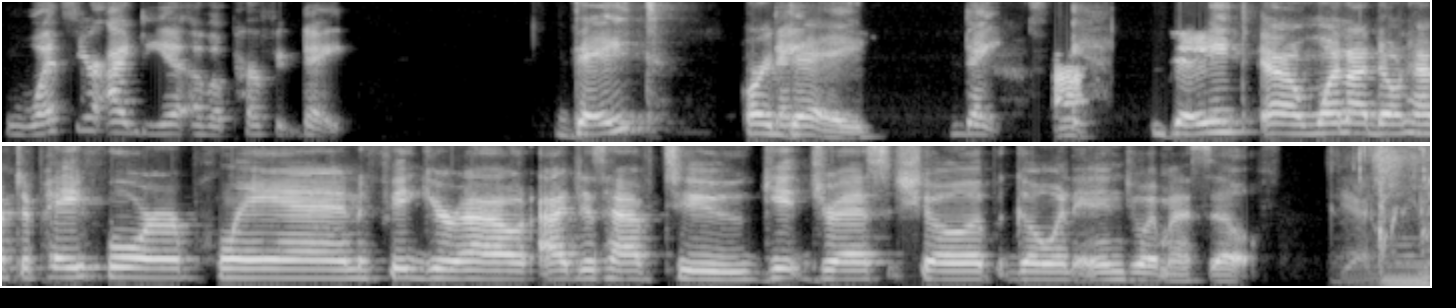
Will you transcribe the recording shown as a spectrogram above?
What's your idea of a perfect date? Date or Date. day? Date. Uh, Date, uh, one I don't have to pay for, plan, figure out. I just have to get dressed, show up, go and enjoy myself. Yes, you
